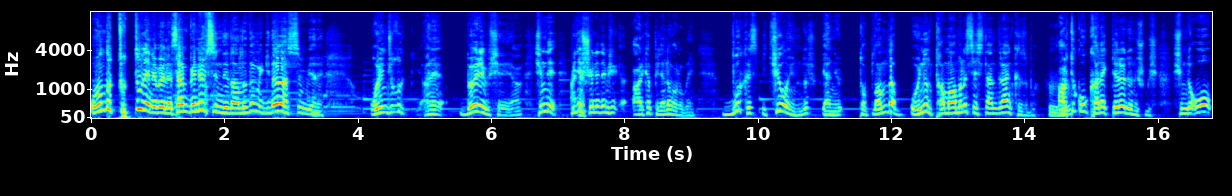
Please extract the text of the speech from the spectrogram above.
Onda tuttu beni böyle. Sen benimsin dedi anladın mı? Gidemezsin bir yere. Oyunculuk hani böyle bir şey ya. Şimdi bir de şöyle de bir arka planı var olayın. Bu kız iki oyundur. Yani toplamda oyunun tamamını seslendiren kız bu. Hı hı. Artık o karaktere dönüşmüş. Şimdi o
